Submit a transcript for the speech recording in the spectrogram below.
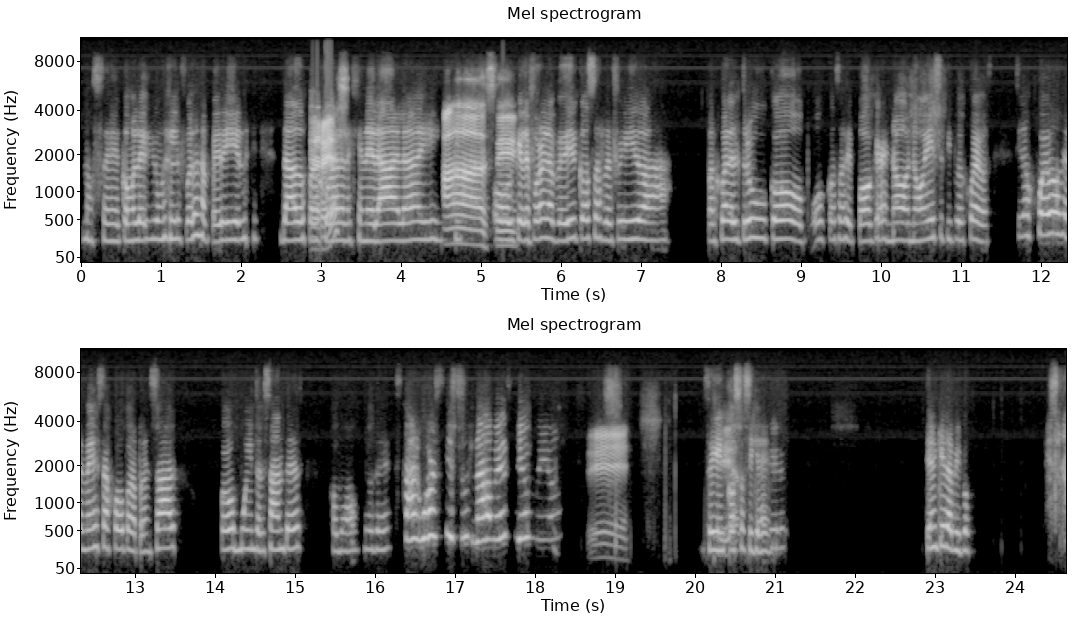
no sé, como le, como le fueron a pedir dados para jugar a la generala y, Ah, o sí. que le fueron a pedir cosas referidas a, para jugar el truco o, o cosas de póker, no, no ese tipo de juegos, sino juegos de mesa, juegos para pensar, juegos muy interesantes como los de Star Wars y sus naves, Dios mío. Sí. Sí, Sí, cosas así que tienen que ir a Vivo. Es una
